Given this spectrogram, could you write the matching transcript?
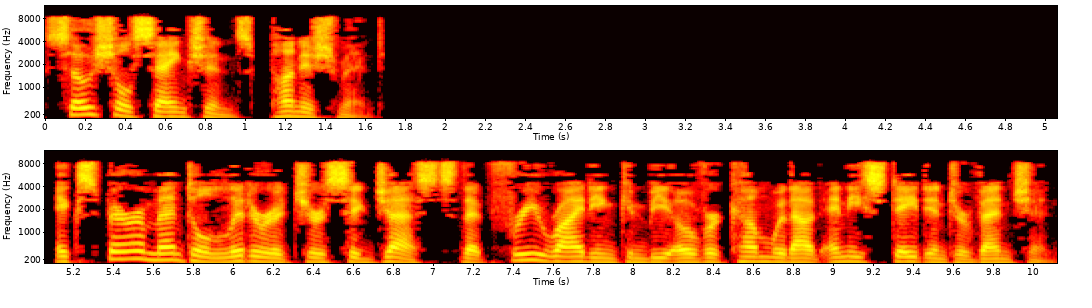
Social sanctions punishment. Experimental literature suggests that free riding can be overcome without any state intervention.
